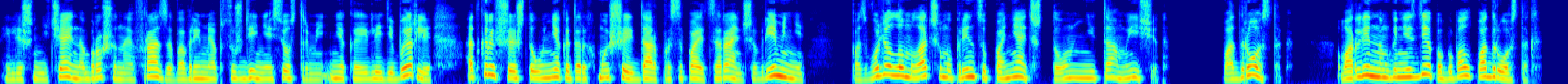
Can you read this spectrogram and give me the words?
И лишь нечаянно брошенная фраза во время обсуждения сестрами некой леди Берли, открывшая, что у некоторых мышей дар просыпается раньше времени, позволила младшему принцу понять, что он не там ищет. Подросток. В орлинном гнезде побывал подросток,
